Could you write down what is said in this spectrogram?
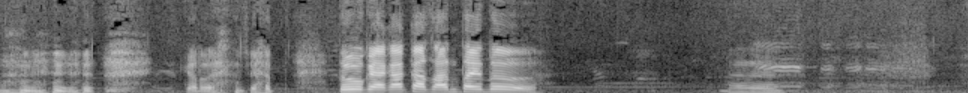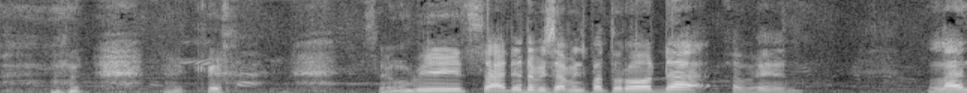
Keren. Tuh kayak kakak santai tuh. Eh. Langsung bisa. Dia udah bisa main sepatu roda. Lan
